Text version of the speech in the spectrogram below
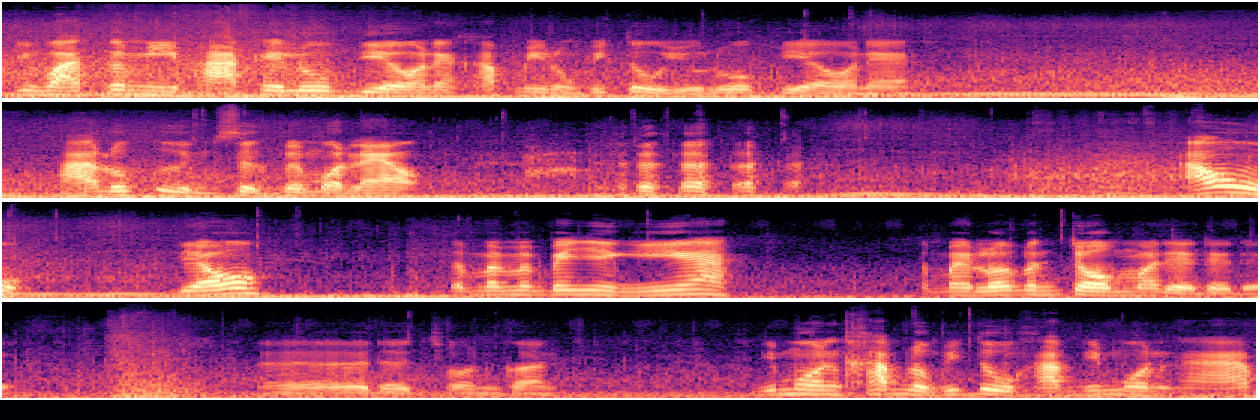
ที่วัดก็มีพระแค่รูปเดียวนะครับ มีหลวงพี่ตู่อยู่รูปเดียวเนี่ยพระรูปอื่นศึกไปหมดแล้ว เอ้า เดี๋ยวทำไมมันเป็นอย่างนี้อะทำไมรถมันจมมาเดี๋ยวเดี๋ยวเดี๋ยวเออเดินชนก่อนนิมนต์ครับหลวงพี่ตู่ครับนิมนต์ครับ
